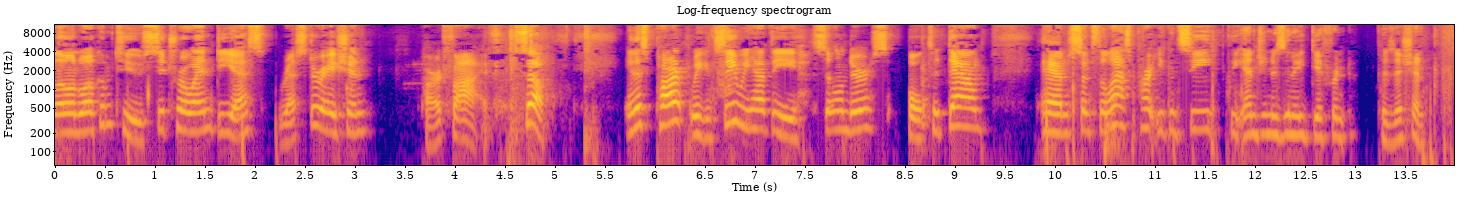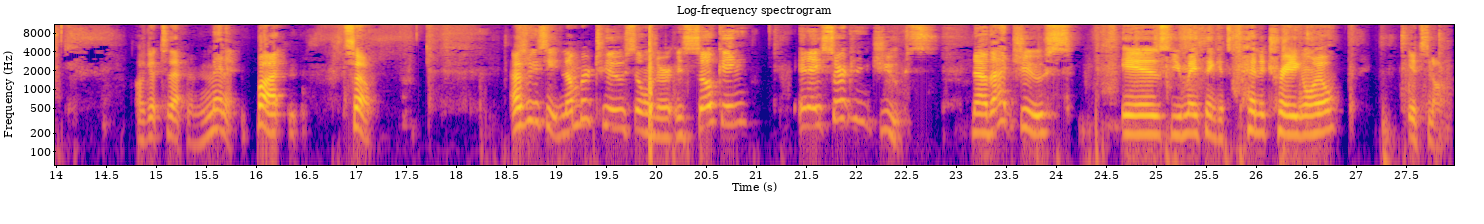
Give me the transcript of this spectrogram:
Hello and welcome to Citroën DS Restoration Part 5. So, in this part, we can see we have the cylinders bolted down, and since the last part, you can see the engine is in a different position. I'll get to that in a minute, but, so, as we can see, number 2 cylinder is soaking in a certain juice. Now, that juice is, you may think it's penetrating oil, it's not.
